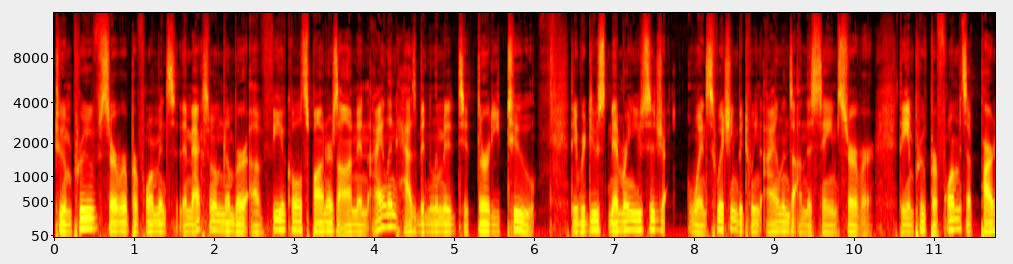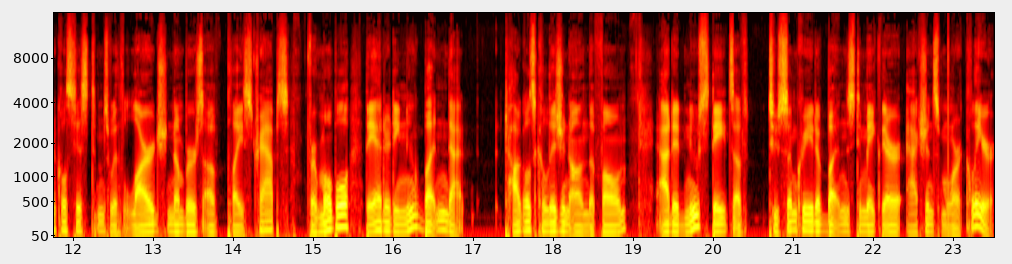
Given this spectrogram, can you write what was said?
to improve server performance. The maximum number of vehicle spawners on an island has been limited to 32. They reduced memory usage when switching between islands on the same server. They improved performance of particle systems with large numbers of place traps. For mobile, they added a new button that toggles collision on the phone, added new states of to some creative buttons to make their actions more clear.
